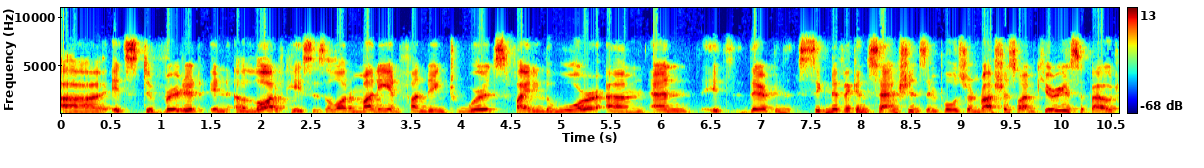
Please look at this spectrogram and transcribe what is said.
Uh, it's diverted, in a lot of cases, a lot of money and funding towards fighting the war. Um, and there have been significant sanctions imposed on Russia. So I'm curious about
